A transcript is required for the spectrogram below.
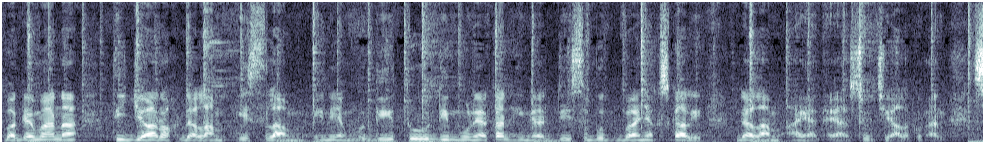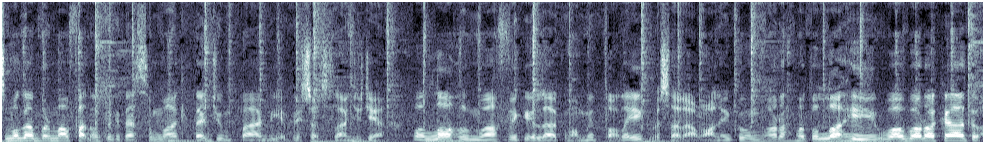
bagaimana tijarah dalam Islam ini yang begitu dimuliakan hingga disebut banyak sekali dalam ayat-ayat suci Al-Quran. Semoga bermanfaat untuk kita semua. Kita jumpa di episode selanjutnya. Wallahul muwaffiq ila aqwamit thoriq. Wassalamualaikum warahmatullahi wabarakatuh.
